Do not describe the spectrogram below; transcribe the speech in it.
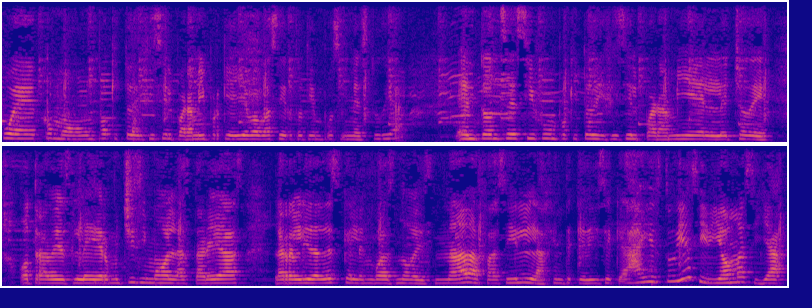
fue como un poquito difícil para mí porque ya llevaba cierto tiempo sin estudiar. Entonces sí fue un poquito difícil para mí el hecho de otra vez leer muchísimo las tareas. La realidad es que lenguas no es nada fácil. La gente que dice que, ay, estudias idiomas y ya.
